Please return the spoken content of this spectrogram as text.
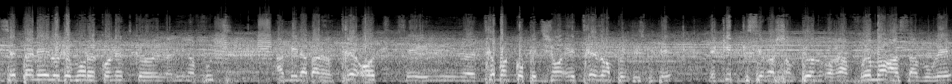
cette année, nous devons reconnaître que la Ligue Foot a mis la barre très haute. C'est une très bonne compétition et très ample disputée. L'équipe qui sera championne aura vraiment à savourer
